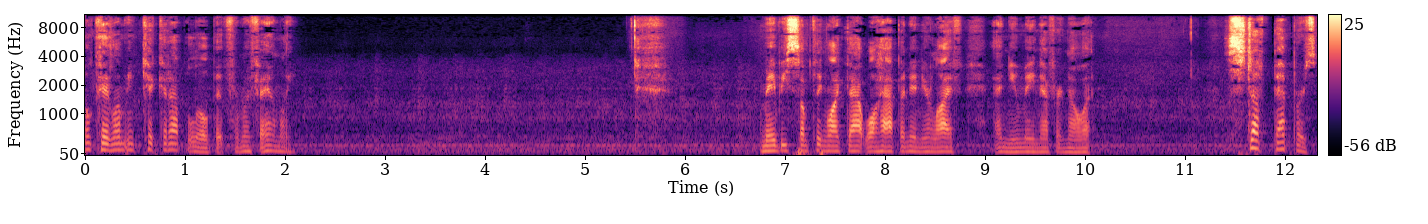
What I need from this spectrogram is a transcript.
okay, let me kick it up a little bit for my family. Maybe something like that will happen in your life and you may never know it. Stuffed peppers.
